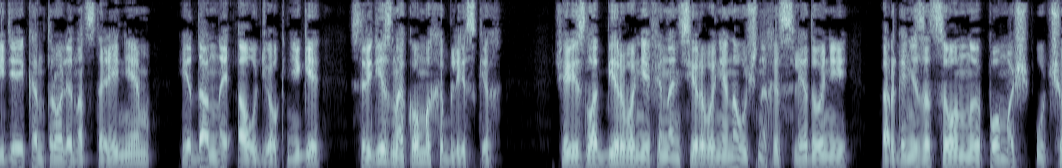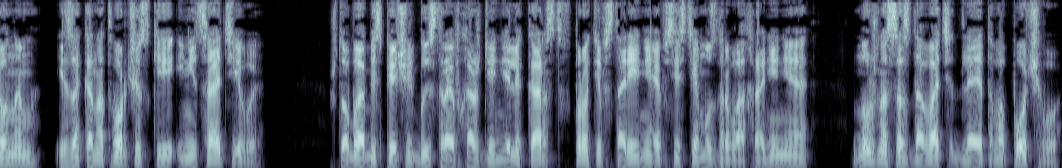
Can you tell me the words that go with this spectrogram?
идей контроля над старением и данной аудиокниги среди знакомых и близких, через лоббирование финансирования научных исследований, организационную помощь ученым и законотворческие инициативы. Чтобы обеспечить быстрое вхождение лекарств против старения в систему здравоохранения, нужно создавать для этого почву,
